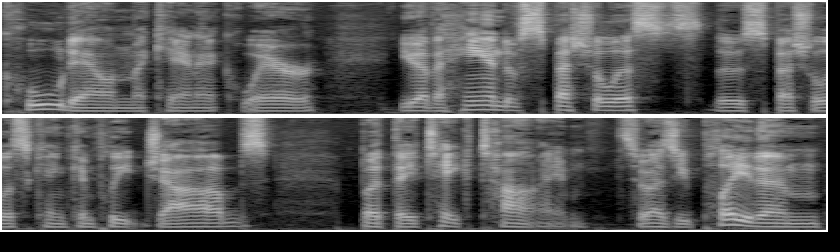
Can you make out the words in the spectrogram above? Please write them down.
cooldown mechanic where you have a hand of specialists. Those specialists can complete jobs, but they take time. So as you play them,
